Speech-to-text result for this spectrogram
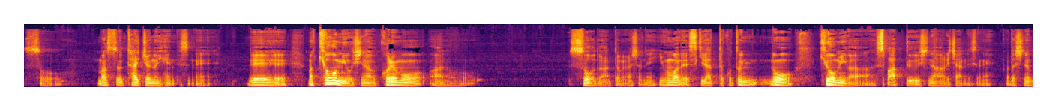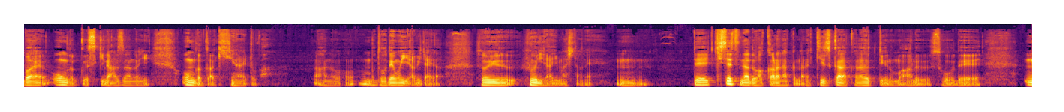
そう。まあ体調の異変ですね。で、まあ、興味を失う。これもあのそうだなって思いましたね。今まで好きだったことの興味がスパッと失われちゃうんですよね。私の場合音楽好きなはずなのに音楽は聴けないとかあのもうどうでもいいやみたいなそういう風になりましたね。うん。で季節など分からなくなる気づかなくなるっていうのもあるそうでう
